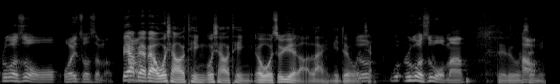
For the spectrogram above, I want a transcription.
如果是我，我我会做什么？不要不要不要，我想要听，我想要听，呃，我是月老，来，你对我如讲，果如果是我吗，对，如果是好你，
